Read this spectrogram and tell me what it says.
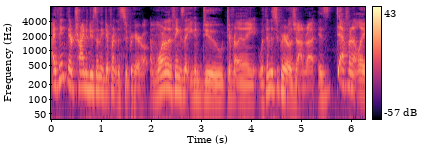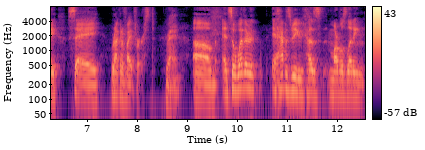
I think they're trying to do something different than superhero, and one of the things that you can do differently within the superhero genre is definitely say we're not going to fight first. Right. Um, and so whether it happens to be because Marvel's letting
